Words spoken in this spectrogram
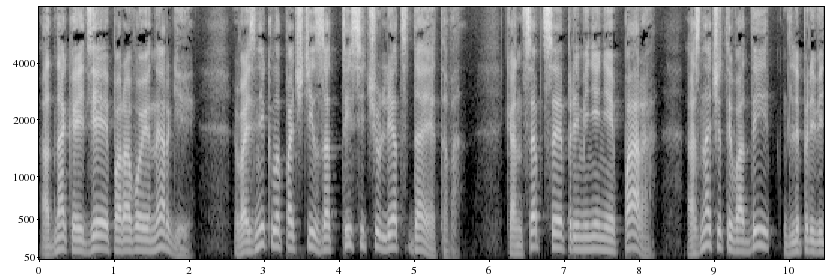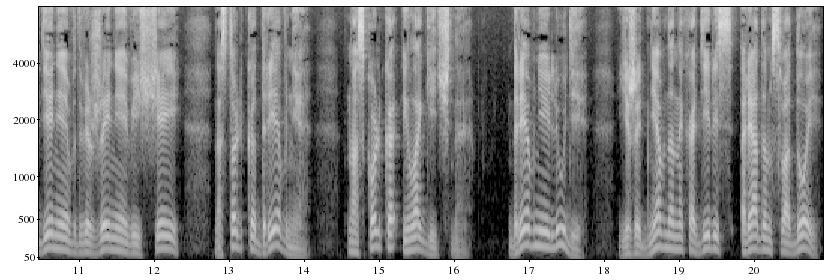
однако идея паровой энергии возникла почти за тысячу лет до этого. Концепция применения пара, а значит и воды для приведения в движение вещей, настолько древняя, насколько и логичная. Древние люди ежедневно находились рядом с водой,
